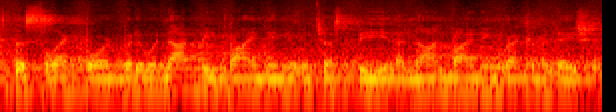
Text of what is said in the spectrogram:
to the select board, but it would not be binding, it would just be a non-binding recommendation.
